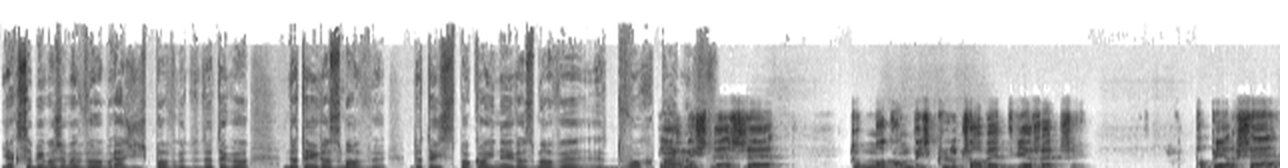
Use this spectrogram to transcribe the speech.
jak sobie możemy wyobrazić powrót do tego, do tej rozmowy, do tej spokojnej rozmowy dwóch panów? Ja myślę, że tu mogą być kluczowe dwie rzeczy. Po pierwsze,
